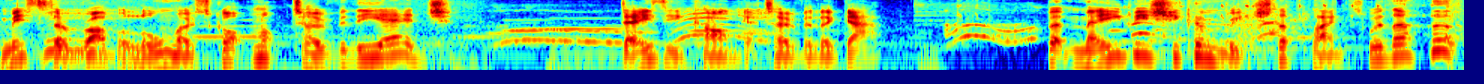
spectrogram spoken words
Mr. Rubble almost got knocked over the edge. Dazey can't get over the gap. But maybe she can reach the planks with a hook.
